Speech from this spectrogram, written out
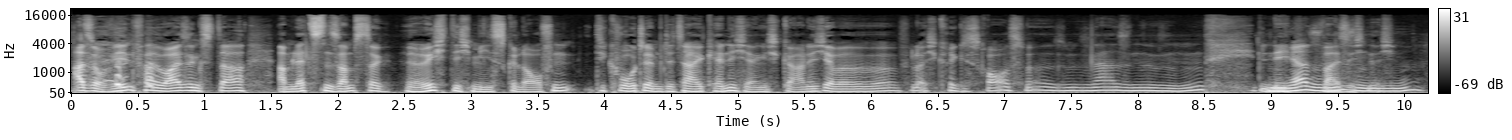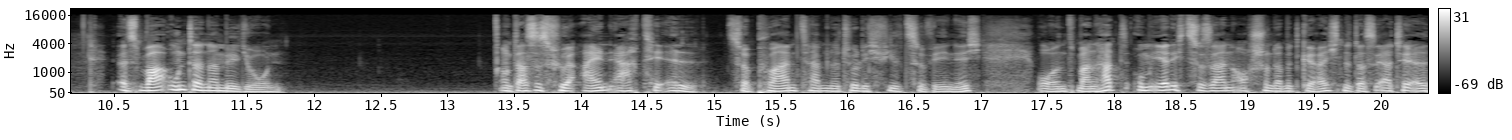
Also auf jeden Fall Rising Star am letzten Samstag richtig mies gelaufen. Die Quote im Detail kenne ich eigentlich gar nicht, aber vielleicht kriege ich es raus. Nee, ja, weiß ich nicht. Es war unter einer Million. Und das ist für ein RTL zur Primetime natürlich viel zu wenig. Und man hat, um ehrlich zu sein, auch schon damit gerechnet, dass RTL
